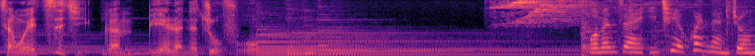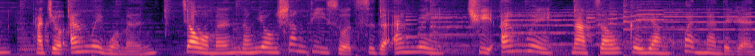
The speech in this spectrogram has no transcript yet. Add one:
成为自己跟别人的祝福。我们在一切患难中，他就安慰我们，叫我们能用上帝所赐的安慰去安慰那遭各样患难的人。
